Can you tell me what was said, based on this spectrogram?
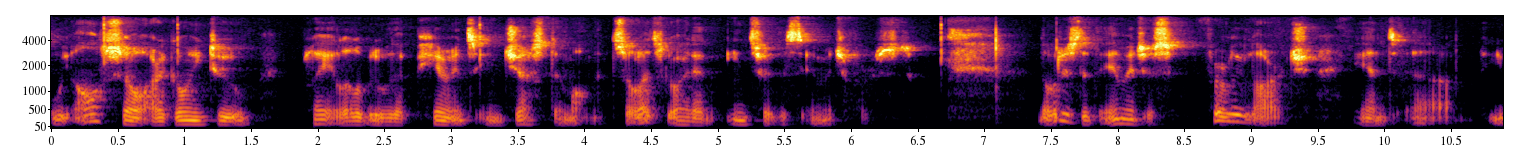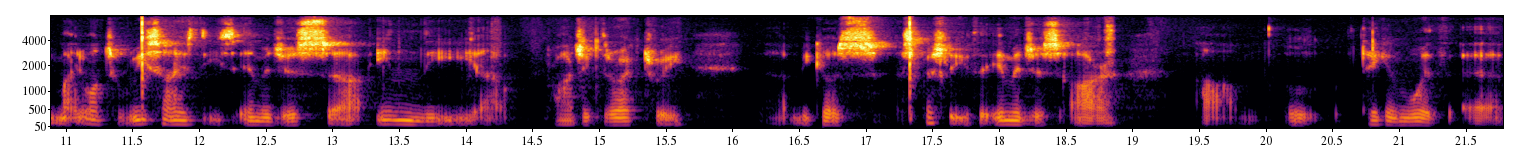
we also are going to play a little bit with appearance in just a moment. So let's go ahead and insert this image first. Notice that the image is fairly large and uh, you might want to resize these images uh, in the uh, project directory uh, because especially if the images are um, taken with a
